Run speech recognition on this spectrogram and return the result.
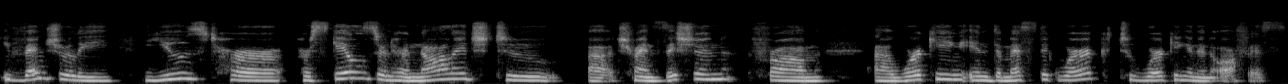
eventually used her her skills and her knowledge to uh, transition from uh, working in domestic work to working in an office.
